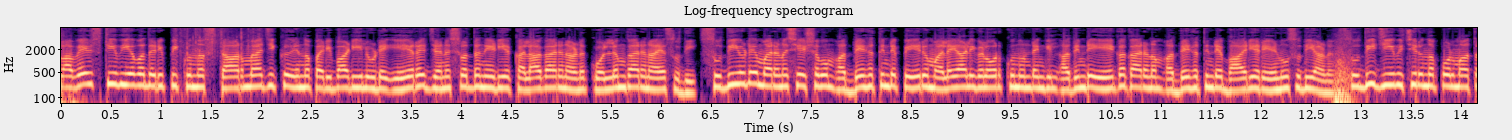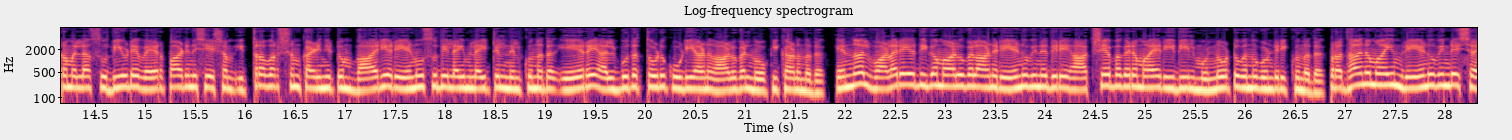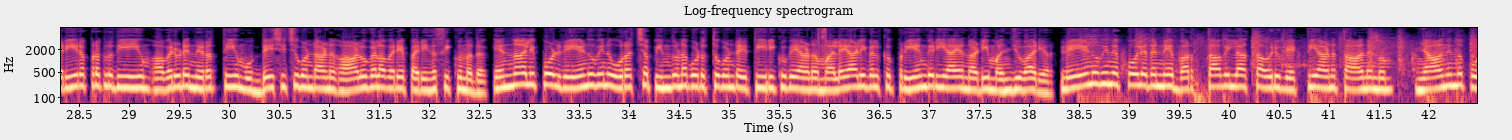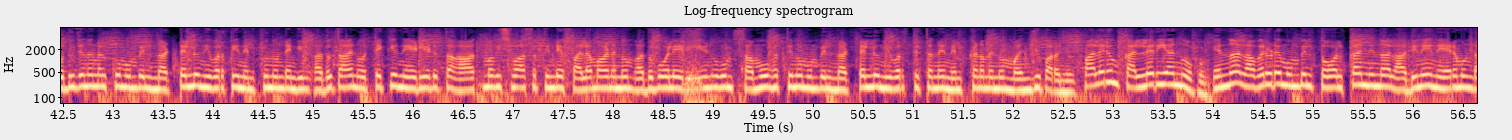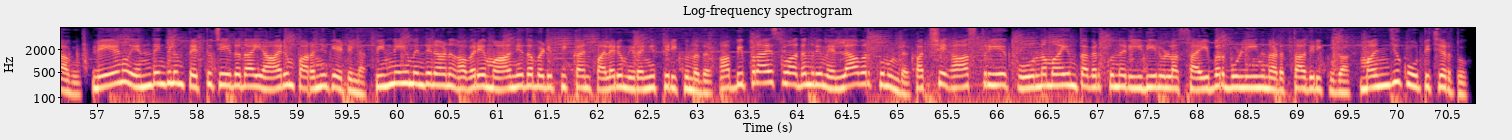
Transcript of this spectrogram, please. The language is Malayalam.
ഫ്ലവേഴ്സ് ടി വി അവതരിപ്പിക്കുന്ന സ്റ്റാർ മാജിക് എന്ന പരിപാടിയിലൂടെ ഏറെ ജനശ്രദ്ധ നേടിയ കലാകാരനാണ് കൊല്ലംകാരനായ സുധി. സുധിയുടെ മരണശേഷവും അദ്ദേഹത്തിന്റെ പേര് മലയാളികൾ ഓർക്കുന്നുണ്ടെങ്കിൽ അതിന്റെ ഏക കാരണം അദ്ദേഹത്തിന്റെ ഭാര്യ രേണു സുധിയാണ്. സുധി ജീവിച്ചിരുന്നപ്പോൾ മാത്രമല്ല സുധിയുടെ വേർപാടിന് ശേഷം ഇത്ര വർഷം കഴിഞ്ഞിട്ടും ഭാര്യ രേണു സുധി ലൈം ലൈറ്റിൽ നിൽക്കുന്നത് ഏറെ അത്ഭുതത്തോടു കൂടിയാണ് ആളുകൾ നോക്കിക്കാണുന്നത്. എന്നാൽ വളരെയധികം ആളുകളാണ് രേണുവിനെതിരെ ആക്ഷേപകരമായ രീതിയിൽ മുന്നോട്ടു വന്നുകൊണ്ടിരിക്കുന്നത്. പ്രധാനമായും രേണുവിന്റെ ശരീരപ്രകൃതിയെയും അവരുടെ നിറത്തെയും ഉദ്ദേശിച്ചുകൊണ്ടാണ് ആളുകൾ അവരെ പരിഹസിക്കുന്നത്. എന്നാൽ ഇപ്പോൾ രേണുവിന് ഉറച്ച പിന്തുണ കൊടുത്തുകൊണ്ട് എത്തിയിരിക്കുകയാണ് മലയാളികൾക്ക് പ്രിയങ്കരിയായ നടി മഞ്ജു വാര്യർ. രേണുവിനെപ്പോലെ തന്നെ ഭർത്താവില്ലാത്ത ഒരു വ്യക്തിയാണ് താനെന്നും ഞാനിന്ന് പൊതുജനങ്ങൾക്കു മുമ്പിൽ നട്ടെല്ലു നിവർത്തി നിൽക്കുന്നുണ്ടെങ്കിൽ അത് താൻ ഒറ്റയ്ക്ക് നേടിയെടുത്ത ആത്മവിശ്വാസത്തിന്റെ ഫലമാണെന്നും അതുപോലെ രേണുവും സമൂഹത്തിനു മുമ്പിൽ നട്ടെല്ലു നിവർത്തി തന്നെ നിൽക്കണമെന്നും മഞ്ജു പറഞ്ഞു. പലരും കല്ലെറിയാൻ നോക്കും. എന്നാൽ അവരുടെ മുമ്പിൽ തോൽക്കാൻ നിന്നാൽ അതിനെ നേരമുണ്ടാകും. രേണു എന്തെങ്കിലും തെറ്റു ചെയ്തതായി ആരും പറഞ്ഞു കേട്ടില്ല. പിന്നെയും എന്തിനാണ് അവരെ മാന്യത പഠിപ്പിക്കാൻ പലരും ഇറങ്ങിത്തിരിക്കുന്നത്? അഭിപ്രായ സ്വാതന്ത്ര്യം എല്ലാവർക്കുമുണ്ട്. പക്ഷേ ആ സ്ത്രീയെ പൂർണമായും തകർക്കുന്ന രീതിയിലുള്ള സൈബർ ബുള്ളിയിങ് നടത്താതിരിക്കുക മഞ്ജു കൂട്ടിച്ചേർത്തു.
